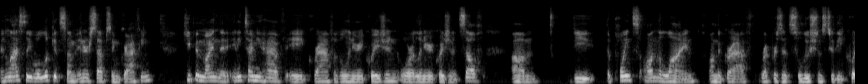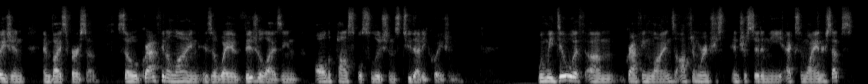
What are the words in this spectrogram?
And lastly, we'll look at some intercepts in graphing. Keep in mind that anytime you have a graph of a linear equation or a linear equation itself, um, the, the points on the line on the graph represent solutions to the equation and vice versa. So graphing a line is a way of visualizing all the possible solutions to that equation. When we deal with um, graphing lines, often we're interest, interested in the x and y intercepts.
